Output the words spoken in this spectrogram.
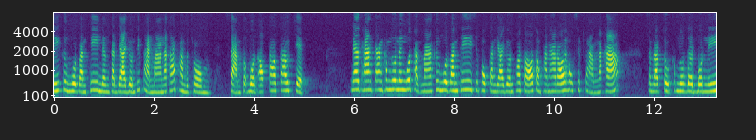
นี้คืองวดวันที่หนึ่งกันยายนที่ผ่านมานะคะท่านผู้ชมสามตัวบนออกเก้าเก้าเจ็ด แนวทางการคำนวณในงวดถัดมาคืองวดวันที่ 16 กันยายน พศ 2563 นะคะสำหรับสูตรคำนวณเดินบนนี้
